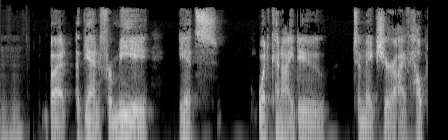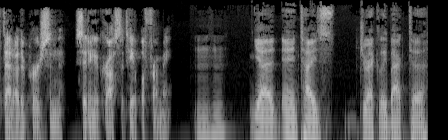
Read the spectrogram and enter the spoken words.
Mm-hmm. But again, for me, it's what can I do to make sure I've helped that other person sitting across the table from me? Mm-hmm. Yeah, and it ties directly back to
